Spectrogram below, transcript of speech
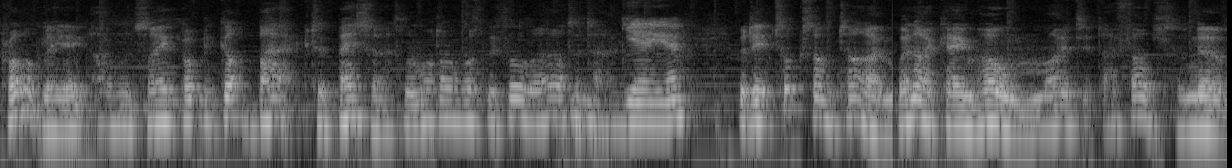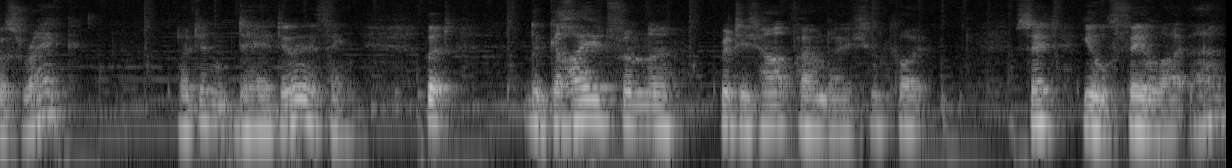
probably, I would say, probably got back to better than what I was before the heart attack. Yeah, yeah. But it took some time. When I came home, I, did- I felt a nervous wreck. I didn't dare do anything. But the guide from the British Heart Foundation quite said, you'll feel like that.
